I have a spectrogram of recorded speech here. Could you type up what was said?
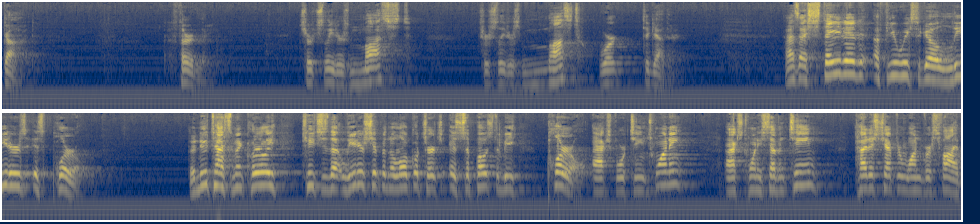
God. Thirdly, church leaders must church leaders must work together. As I stated a few weeks ago, leaders is plural. The New Testament clearly teaches that leadership in the local church is supposed to be plural. Acts 14:20, Acts 20:17, Titus chapter 1 verse 5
